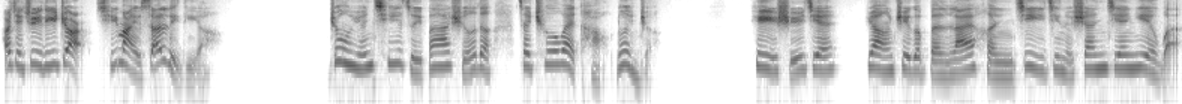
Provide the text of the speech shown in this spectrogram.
而且距离这儿起码有三里地啊。众人七嘴八舌的在车外讨论着，一时间让这个本来很寂静的山间夜晚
